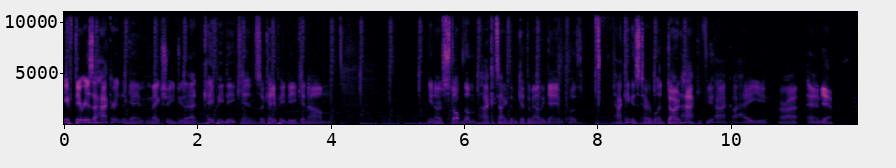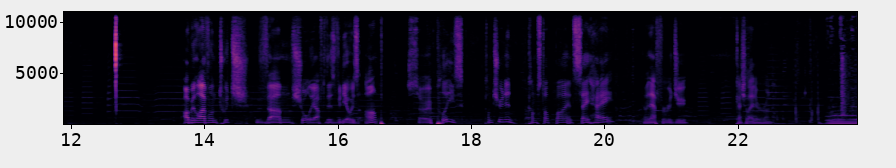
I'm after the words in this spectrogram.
If there is a hacker in the game, make sure you do that. KPD can, so KPD can, um, you know, stop them, hack attack them, get them out of the game because hacking is terrible. And don't hack. If you hack, I hate you. All right. And yeah. I'll be live on Twitch um, shortly after this video is up. So please come tune in. Come stop by and say hey. And without further ado, Catch you later, everyone.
